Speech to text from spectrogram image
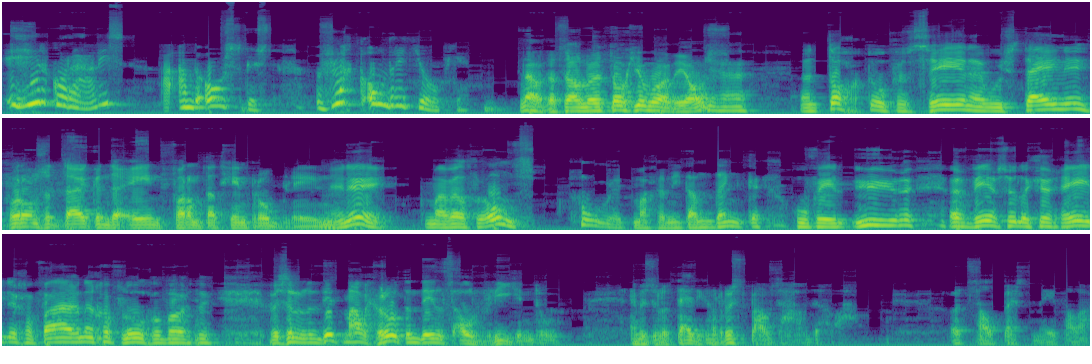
Hier, Coralis, aan de oostkust, vlak onder Ethiopië. Nou, dat zal me een tochtje worden, jongens. Ja, een tocht over zeeën en woestijnen. Voor onze duikende eend vormt dat geen probleem. Nee, nee, maar wel voor ons. Oeh, ik mag er niet aan denken hoeveel uren er weer zullen gereden, gevaren en gevlogen worden. We zullen ditmaal grotendeels al vliegen doen. En we zullen tijdig een rustpauze houden. Het zal best meevallen.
